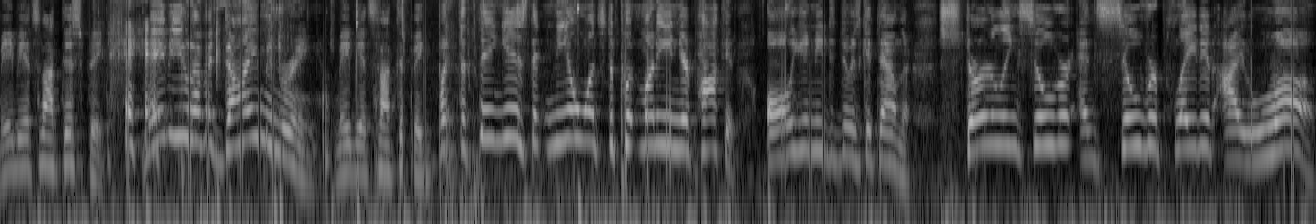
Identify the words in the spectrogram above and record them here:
Maybe it's not this big. maybe you have a diamond ring. Maybe it's not this big. But the thing is that Neil wants to put money in your pocket. All you need to do is get down there. Sterling silver and silver plated, I love.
